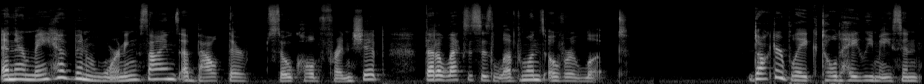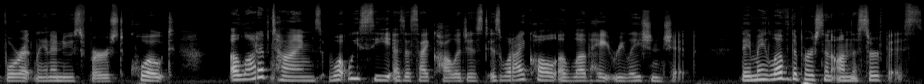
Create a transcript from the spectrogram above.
and there may have been warning signs about their so-called friendship that Alexis's loved ones overlooked. Dr. Blake told Haley Mason for Atlanta News First, quote, a lot of times, what we see as a psychologist is what I call a love hate relationship. They may love the person on the surface,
